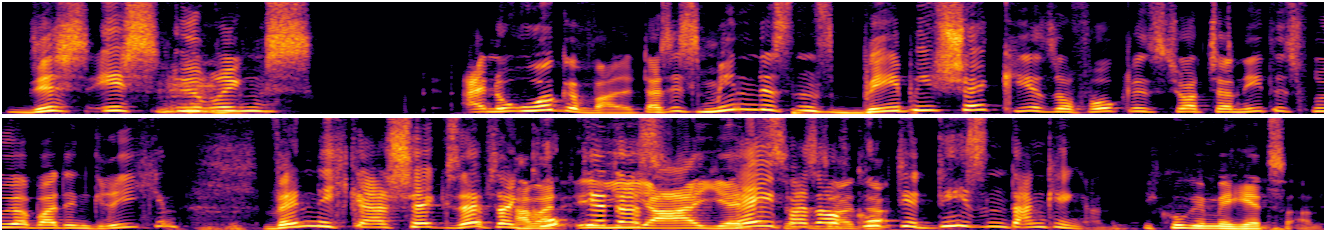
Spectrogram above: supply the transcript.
das ist übrigens eine Urgewalt. Das ist mindestens Babyscheck, hier Sophokles Georgianitis früher bei den Griechen, wenn nicht gar Scheck selbst. Dann Aber guck dir das. ja, jetzt- hey, pass auf, so- guck dir diesen Dunking an. Ich gucke ihn mir jetzt an.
